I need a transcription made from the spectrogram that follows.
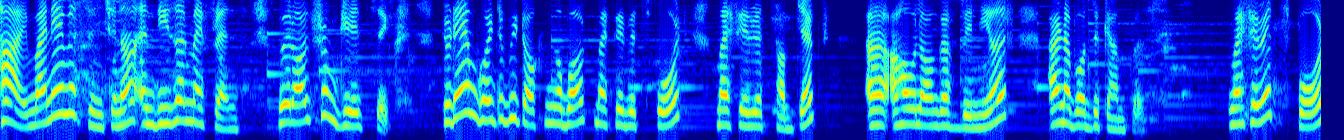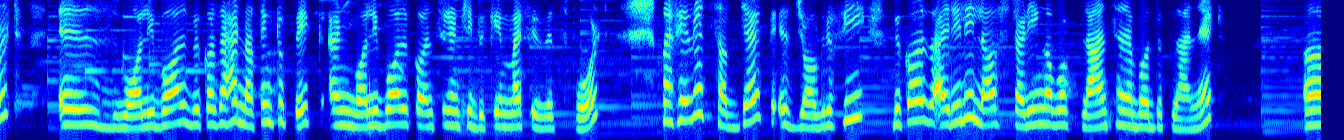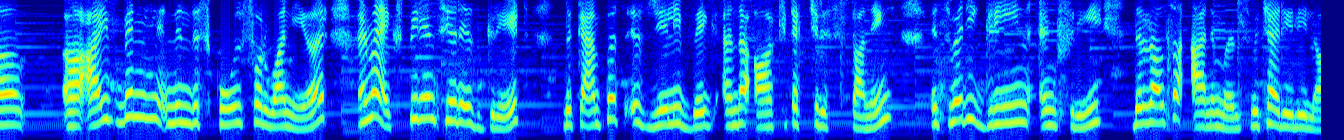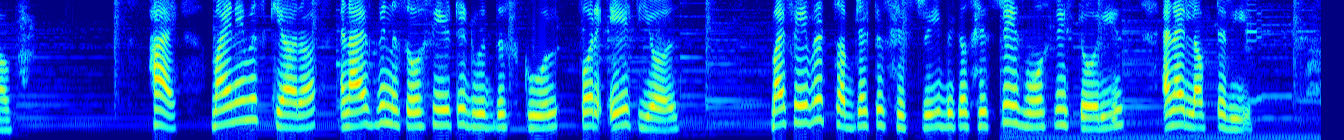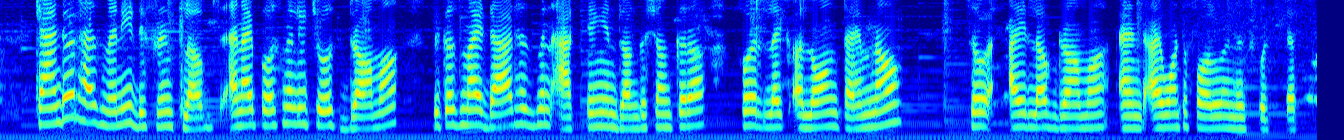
Hi, my name is Sinchana and these are my friends. We're all from grade 6. Today I'm going to be talking about my favorite sport, my favorite subject, uh, how long I've been here, and about the campus. My favorite sport is volleyball because I had nothing to pick and volleyball coincidentally became my favorite sport. My favorite subject is geography because I really love studying about plants and about the planet. Uh, uh, I've been in this school for one year and my experience here is great. The campus is really big and the architecture is stunning. It's very green and free. There are also animals, which I really love. Hi, my name is Kiara and I've been associated with the school for 8 years. My favorite subject is history because history is mostly stories and I love to read. Candor has many different clubs and I personally chose drama because my dad has been acting in Rangashankara for like a long time now. So I love drama and I want to follow in his footsteps.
